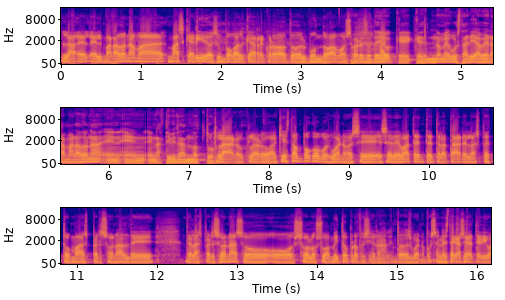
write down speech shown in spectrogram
el, Maradona más, más, querido es un poco el que ha recordado todo el mundo, vamos. Por eso te digo que, que no me gustaría ver Maradona en, actividad nocturna. Claro, claro. Aquí está un poco, pues bueno, ese, ese debate entre tratar el aspecto más personal de, las personas o, solo su ámbito profesional. Entonces, bueno, pues en este caso ya te digo,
